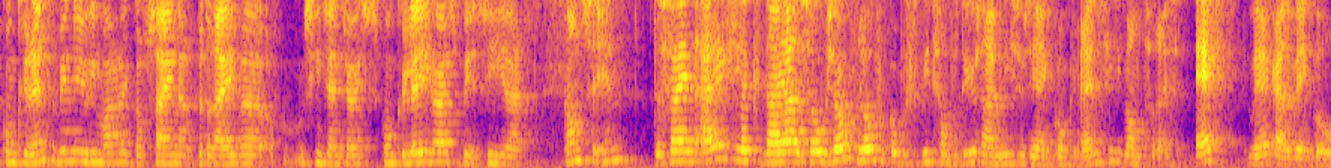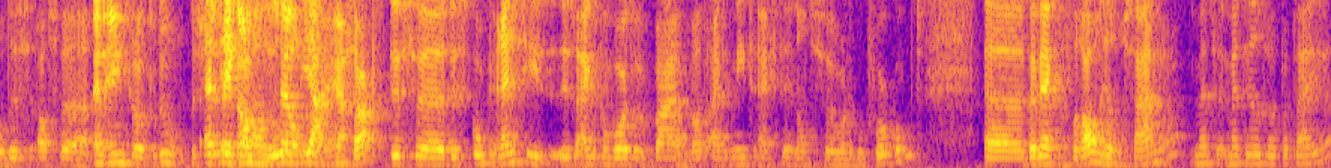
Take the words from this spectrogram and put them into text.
concurrenten binnen jullie markt? Of zijn er bedrijven, of misschien zijn het juist conculega's, zie je daar kansen in? Er zijn eigenlijk, nou ja, sowieso geloof ik op het gebied van verduurzamen niet zozeer in concurrentie, want er is echt werk aan de winkel. Dus als we. En één groter doel. Dus en één groter doel. Ja, ja, exact. Dus, uh, dus concurrentie is eigenlijk een woord waar, wat eigenlijk niet echt in ons uh, woordenboek voorkomt. Uh, we werken vooral heel veel samen met, met heel veel partijen.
